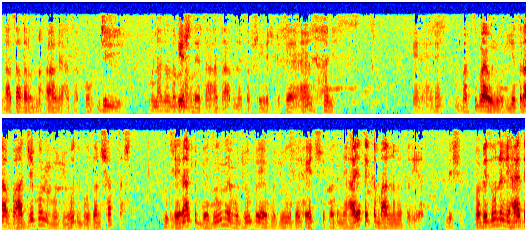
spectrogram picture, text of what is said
لاتا درن آلہتکم۔ جی جی جی۔ دے تحت آپ نے تفسیر لکھا ہے؟ ہاں جی۔ کہ مرتبہ الوہیت را واجب الوجود بودن شرط است۔ جی زیرا کہ بدون وجوب وجود ہیچ صفت نہایت کمال نم پذیرت و بدون نہایت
